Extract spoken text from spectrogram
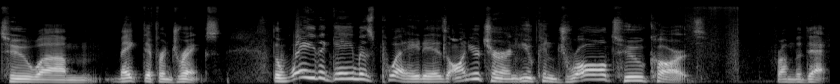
to um, make different drinks. The way the game is played is on your turn, you can draw two cards from the deck.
